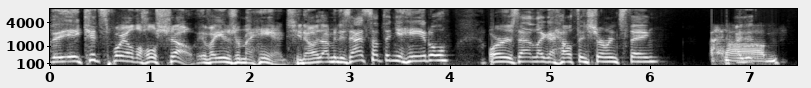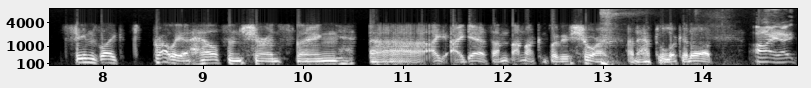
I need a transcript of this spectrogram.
the- it could spoil the whole show if I injure my hand. You know, I mean, is that something you handle, or is that like a health insurance thing? Um, seems like it's probably a health insurance thing. Uh, I, I guess I'm, I'm not completely sure. I'd, I'd have to look it up. All right,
